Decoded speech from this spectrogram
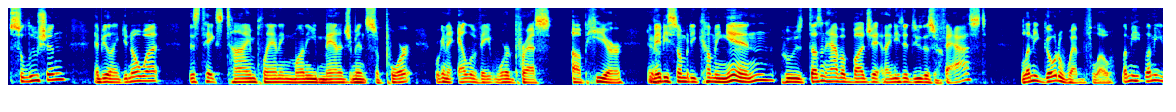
solution and be like, you know what? This takes time, planning, money, management, support. We're going to elevate WordPress up here And maybe somebody coming in who doesn't have a budget and I need to do this fast. Let me go to Webflow. Let me let me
